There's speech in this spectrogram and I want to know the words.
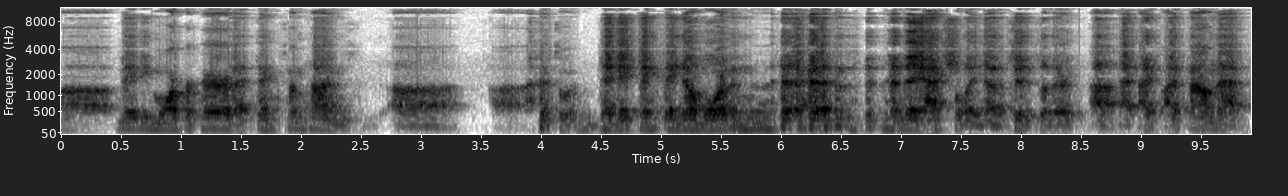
uh, maybe more prepared, I think sometimes uh, uh, they may think they know more than than they actually know too. So there's, uh, I, I found that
